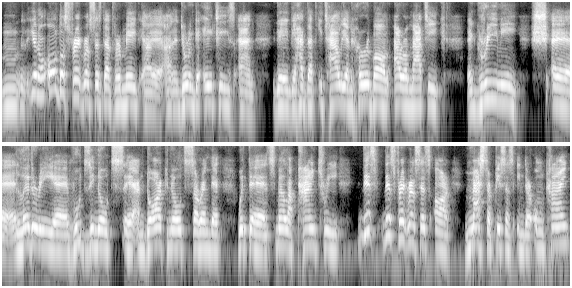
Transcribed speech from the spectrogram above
Mm, you know, all those fragrances that were made uh, uh, during the 80s and they, they had that Italian herbal, aromatic, uh, greeny, leathery, uh, woodsy notes uh, and dark notes surrounded with the smell of pine tree. This, these fragrances are masterpieces in their own kind,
